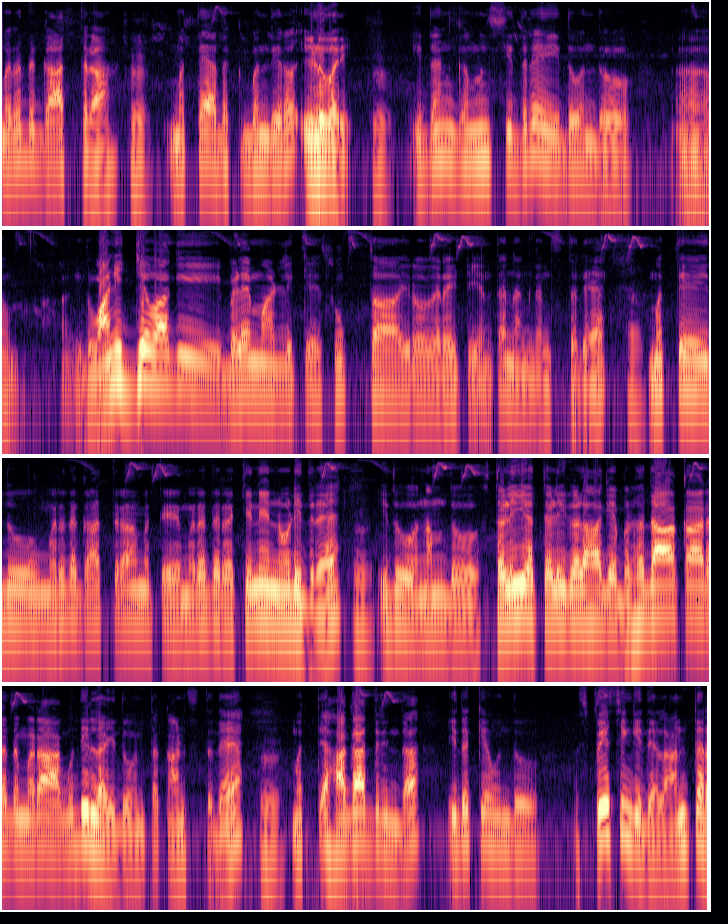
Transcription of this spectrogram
ಮರದ ಗಾತ್ರ ಮತ್ತೆ ಅದಕ್ಕೆ ಬಂದಿರೋ ಇಳುವರಿ. ಇದನ್ನು ಗಮನಿಸಿದ್ರೆ ಇದು ಒಂದು ಇದು ವಾಣಿಜ್ಯವಾಗಿ ಬೆಳೆ ಮಾಡಲಿಕ್ಕೆ ಸೂಕ್ತ ಇರೋ ವೆರೈಟಿ ಅಂತ ನನಗನ್ಸ್ತದೆ ಮತ್ತೆ ಮತ್ತು ಇದು ಮರದ ಗಾತ್ರ ಮತ್ತು ಮರದ ರಚನೆ ನೋಡಿದರೆ ಇದು ನಮ್ಮದು ಸ್ಥಳೀಯ ತಳಿಗಳ ಹಾಗೆ ಬೃಹದಾಕಾರದ ಮರ ಆಗುವುದಿಲ್ಲ ಇದು ಅಂತ ಕಾಣಿಸ್ತದೆ. ಮತ್ತು ಹಾಗಾದ್ರಿಂದ ಇದಕ್ಕೆ ಒಂದು ಸ್ಪೇಸಿಂಗ್ ಇದೆಯಲ್ಲ ಅಂತರ.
